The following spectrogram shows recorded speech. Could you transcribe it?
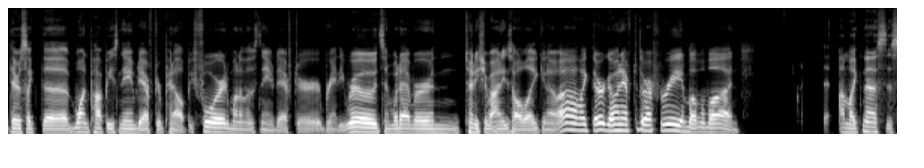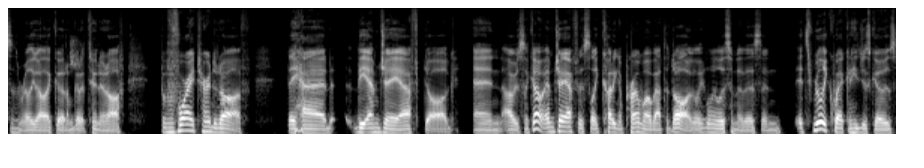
there's like the one puppy's named after Penelope Ford, one of those named after Brandi Rhodes and whatever. And Tony Schiavone's all like, you know, oh, like they're going after the referee and blah blah blah. And uh, I'm like, nah, this isn't really all that good. I'm gonna tune it off. But before I turned it off, they had the MJF dog and I was like, "Oh, MJF is like cutting a promo about the dog. Like, let me listen to this." And it's really quick, and he just goes,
